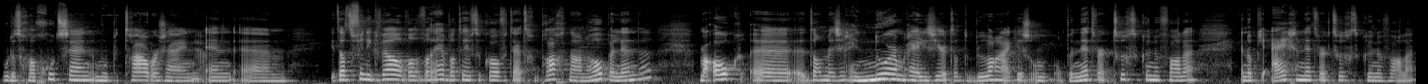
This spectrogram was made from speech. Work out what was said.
moet het gewoon goed zijn. Het moet betrouwbaar zijn. Ja. En ehm, dat vind ik wel, wat, wat, hè, wat heeft de COVID-tijd gebracht? Nou, een hoop ellende. Maar ook eh, dat men zich enorm realiseert dat het belangrijk is om op een netwerk terug te kunnen vallen. En op je eigen netwerk terug te kunnen vallen.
